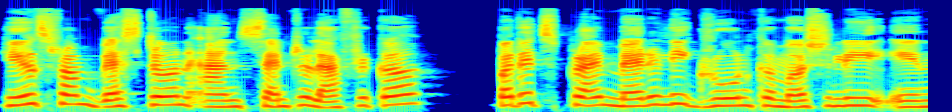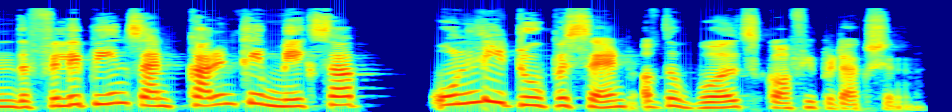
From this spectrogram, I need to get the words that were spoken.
hails from Western and Central Africa, but it's primarily grown commercially in the Philippines and currently makes up only 2% of the world's coffee production.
